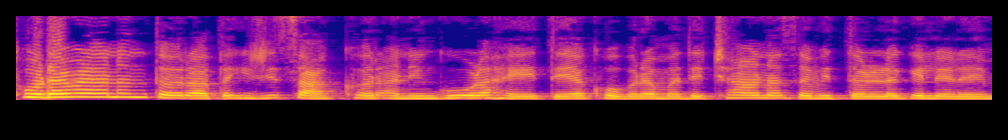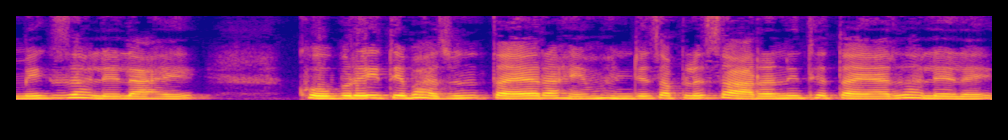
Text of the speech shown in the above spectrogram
थोड्या वेळानंतर आता ही जी साखर आणि गुळ आहे ते या खोबऱ्यामध्ये छान असं वितळलं गेलेलं आहे मिक्स झालेलं आहे. खोबरं इथे भाजून तयार आहे. म्हणजेच आपलं सारण इथे तयार झालेलं आहे.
